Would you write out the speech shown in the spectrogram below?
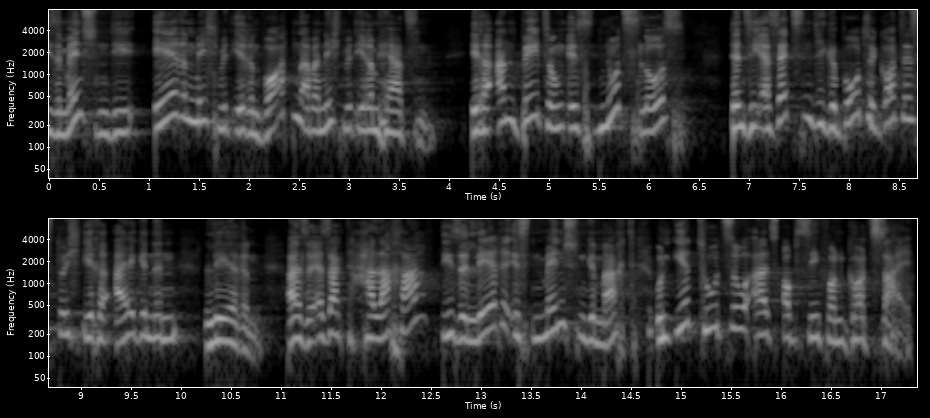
diese Menschen, die ehren mich mit ihren Worten, aber nicht mit ihrem Herzen. Ihre Anbetung ist nutzlos, denn sie ersetzen die Gebote Gottes durch ihre eigenen Lehren. Also er sagt, Halacha, diese Lehre ist menschengemacht und ihr tut so, als ob sie von Gott sei.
